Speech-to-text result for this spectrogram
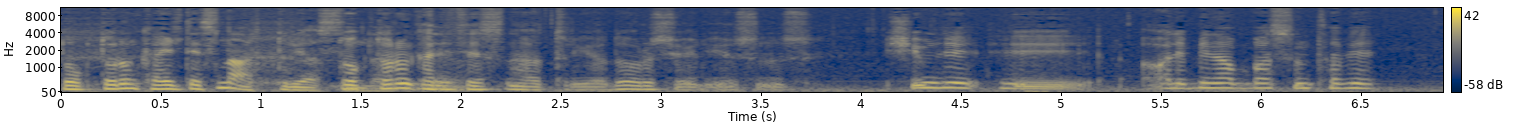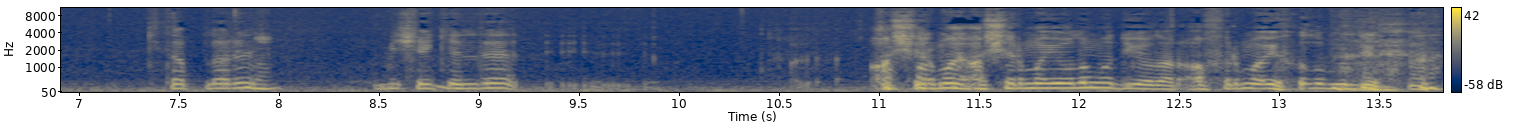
Doktorun kalitesini arttırıyor aslında. Doktorun kalitesini arttırıyor. Doğru söylüyorsunuz. Şimdi e, Ali bin Abbas'ın tabi kitapları bir şekilde aşırma aşırma yolu mu diyorlar, afırma yolu mu diyorlar.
